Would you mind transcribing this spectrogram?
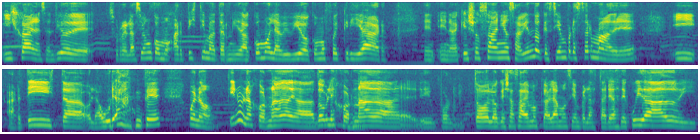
hija, en el sentido de su relación como artista y maternidad, cómo la vivió, cómo fue criar en, aquellos años, sabiendo que siempre ser madre y artista o laburante, bueno, tiene una jornada, doble jornada, eh, por todo lo que ya sabemos que hablamos siempre, las tareas de cuidado y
